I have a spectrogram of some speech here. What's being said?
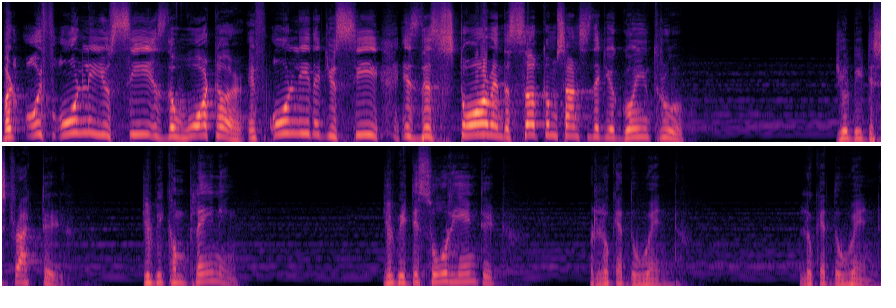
But if only you see is the water, if only that you see is this storm and the circumstances that you're going through, you'll be distracted. You'll be complaining. You'll be disoriented. But look at the wind. Look at the wind.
